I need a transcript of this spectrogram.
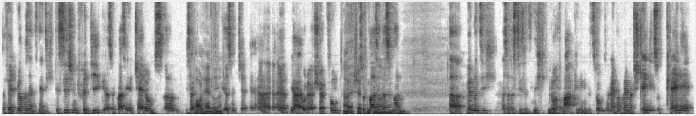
da fällt mir auch was ein, das nennt sich Decision Fatigue, also quasi Entscheidungs, äh, Faulheit, oder? Also, äh, äh, ja, oder Erschöpfung. Ah, Erschöpfung. So quasi, genau, dass man, äh, wenn man sich, also das ist jetzt nicht nur auf Marketing bezogen, sondern einfach, wenn man ständig so kleine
